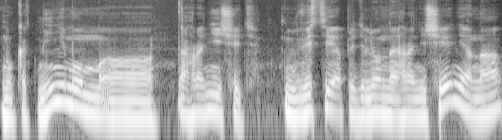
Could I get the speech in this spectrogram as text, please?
ну, как минимум, э, ограничить, ввести определенные ограничения на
